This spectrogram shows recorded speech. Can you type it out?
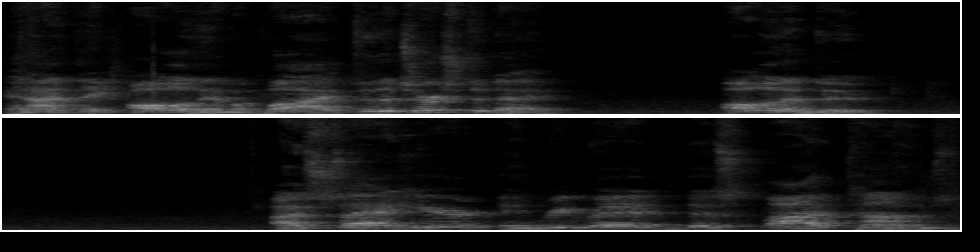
And I think all of them apply to the church today. All of them do. I sat here and reread this five times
